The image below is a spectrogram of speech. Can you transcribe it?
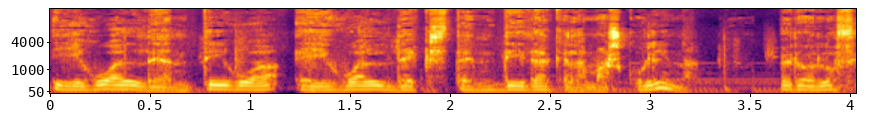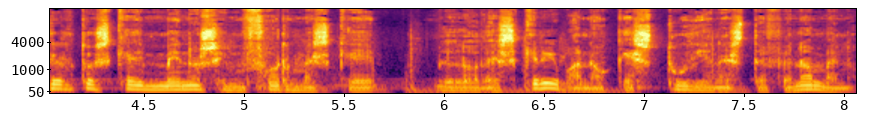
igual de antigua e igual de extendida que la masculina. Pero lo cierto es que hay menos informes que lo describan o que estudien este fenómeno,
